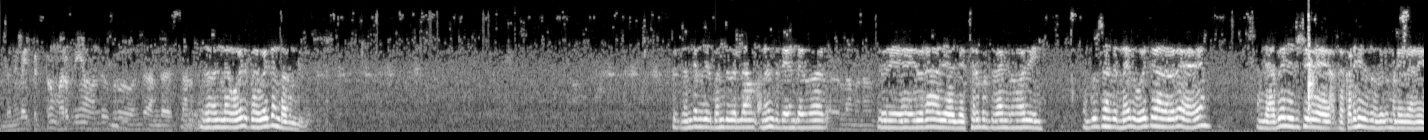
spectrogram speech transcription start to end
அந்த நிலை பெற்றும் மறுபடியும் வந்து குரு வந்து அந்த ஸ்தானத்துல இந்த- இந்த உயர் உயர்த்தான் பார்க்க முடியும் கந்தமிழர் பந்துவெல்லாம் அனந்த தேர்ந்தவர் இவர் இவரெல்லாம் சிறப்படுத்துறாங்கிற மாதிரி குருசாங்கர் மேல் உயர்த்தான வர அந்த அபேத திருஷ்டியை கடைசி இருக்க மாட்டேங்கிறானே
